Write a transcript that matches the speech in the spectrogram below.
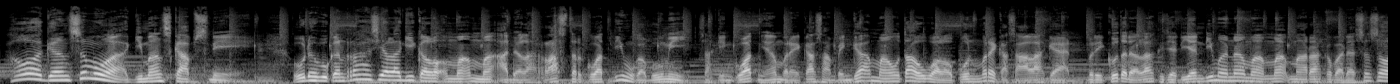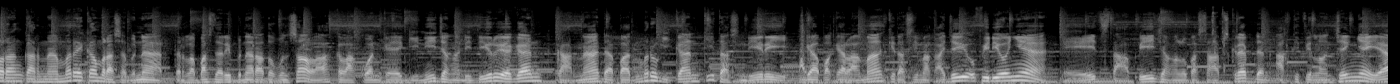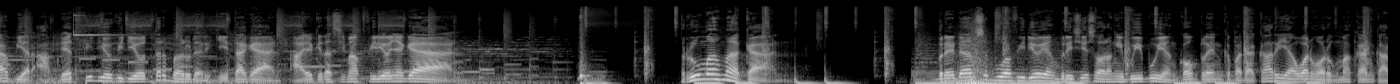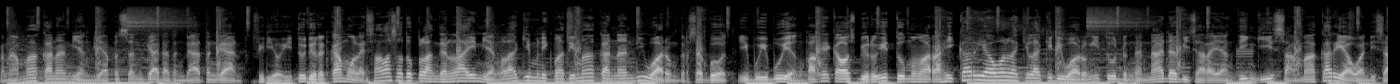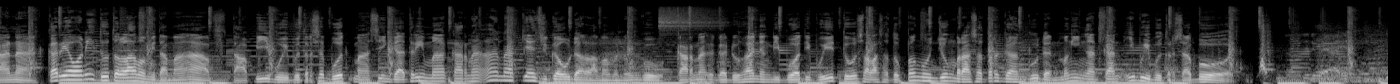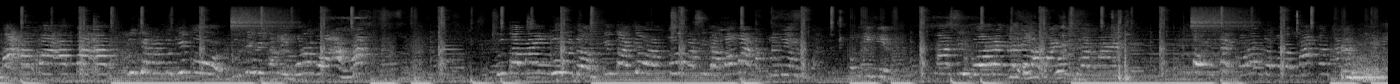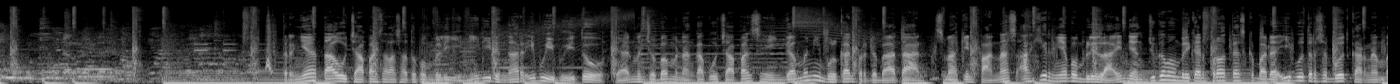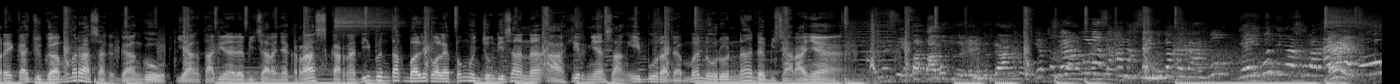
Halo agan semua, gimana skaps nih? Udah bukan rahasia lagi kalau emak-emak adalah ras terkuat di muka bumi. Saking kuatnya mereka sampai nggak mau tahu walaupun mereka salah kan. Berikut adalah kejadian di mana emak-emak marah kepada seseorang karena mereka merasa benar. Terlepas dari benar ataupun salah, kelakuan kayak gini jangan ditiru ya kan? Karena dapat merugikan kita sendiri. Nggak pakai lama, kita simak aja yuk videonya. Eits, tapi jangan lupa subscribe dan aktifin loncengnya ya biar update video-video terbaru dari kita kan. Ayo kita simak videonya kan. Rumah makan Beredar sebuah video yang berisi seorang ibu-ibu yang komplain kepada karyawan warung makan karena makanan yang dia pesen gak dateng-dateng kan. Video itu direkam oleh salah satu pelanggan lain yang lagi menikmati makanan di warung tersebut. Ibu-ibu yang pakai kaos biru itu memarahi karyawan laki-laki di warung itu dengan nada bicara yang tinggi sama karyawan di sana. Karyawan itu telah meminta maaf, tapi ibu-ibu tersebut masih gak terima karena anaknya juga udah lama menunggu. Karena kegaduhan yang dibuat ibu itu, salah satu pengunjung merasa terganggu dan mengingatkan ibu-ibu ibu tersebut. Maaf, Ternyata ucapan salah satu pembeli ini didengar ibu-ibu itu dan mencoba menangkap ucapan sehingga menimbulkan perdebatan. Semakin panas, akhirnya pembeli lain yang juga memberikan protes kepada ibu tersebut karena mereka juga merasa keganggu. Yang tadi nada bicaranya keras karena dibentak balik oleh pengunjung di sana, akhirnya sang ibu rada menurun nada bicaranya. Kita tamu juga jadi keganggu. Ya keganggu lah anak saya juga keganggu. Ya ibu tinggal keluar aja bu.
